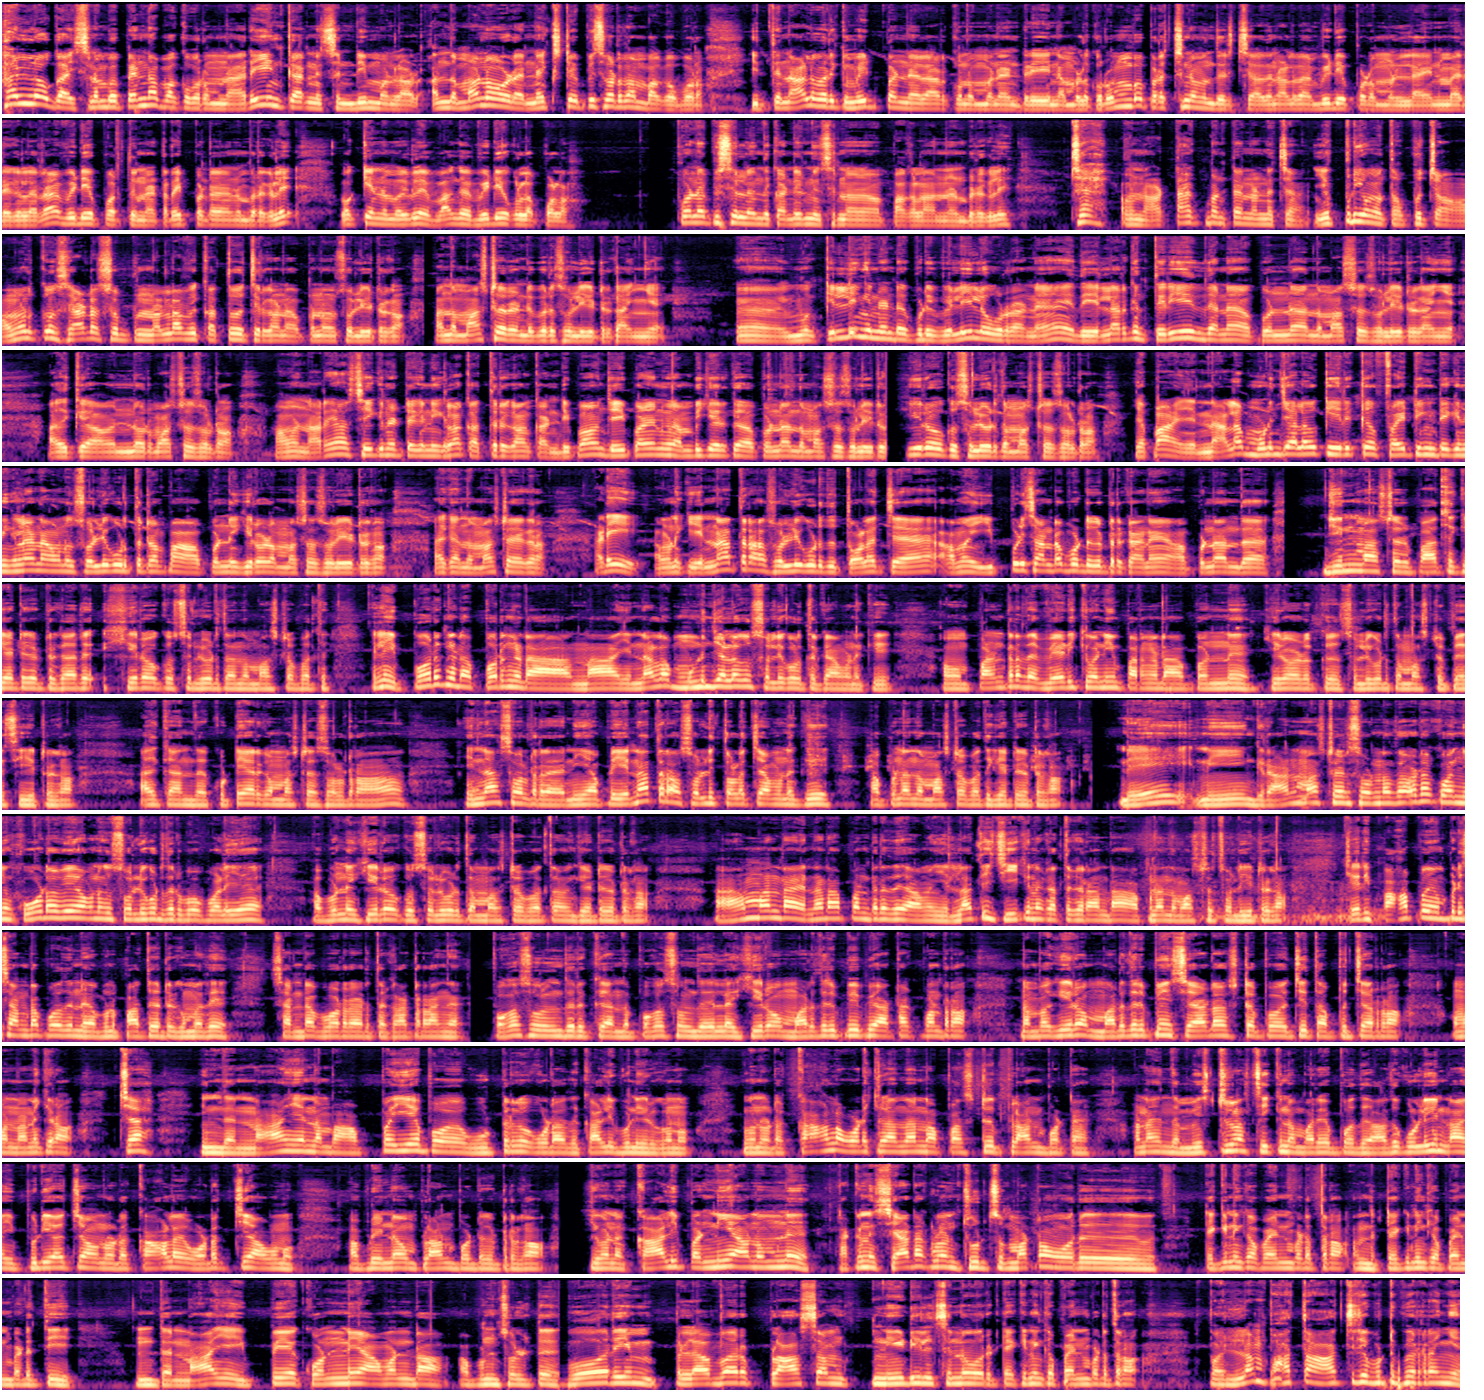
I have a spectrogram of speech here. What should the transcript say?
Hello guys நம்ம இப்போ என்ன பார்க்க போகிறோம்னா ரீஇன்கார்னேஷன் டீமன் லார்ட் அந்த மனோட நெக்ஸ்ட் எபிசோட தான் பார்க்க போகிறோம் இத்தனை நாள் வரைக்கும் வெயிட் பண்ண எல்லாருக்கும் ரொம்ப நன்றி. நம்மளுக்கு ரொம்ப பிரச்சனை வந்துருச்சு. அதனால தான் வீடியோ போட முடியல. இனிமேல் ரெகுலராக வீடியோ போகிறதுக்கு நான் ட்ரை பண்ணுற நண்பர்களே. ஓகே நண்பர்களே வாங்க வீடியோக்குள்ளே போகலாம் போன எபிசோட்லேருந்து கண்டினியூஷன் பார்க்கலாம் நண்பர்களே. சே அவனை அட்டாக் பண்ணிட்டேன் நினச்சேன். எப்படி அவன் தப்பிச்சான்? அவனுக்கும் சேட நல்லாவே கற்று வச்சிருக்கான் அப்படின்னு அவன் சொல்லிட்டு இருக்கான். அந்த மாஸ்டர் ரெண்டு பேரும் சொல்லிட்டு இருக்காங்க. இவன் கில்லிங் நின்று இப்படி வெளியில் விட்றானே இது எல்லாருக்கும் தெரியுது தானே அப்படின்னு அந்த மாஸ்டர் சொல்லிட்டு இருக்காங்க அதுக்கு அவன் இன்னொரு மாஸ்டர் சொல்கிறான் அவன் நிறையா சீக்கிரம் டெக்னிக்லாம் கற்றுருக்கான் கண்டிப்பாக அவன் ஜெயிப்பானு எனக்கு நம்பிக்கை இருக்குது அப்படின்னு அந்த மாஸ்டர் சொல்லிட்டு ஹீரோவுக்கு சொல்லி கொடுத்த மாஸ்டர் சொல்கிறான் எப்பா என்னால் முடிஞ்ச அளவுக்கு இருக்க ஃபைட்டிங் டெக்னிக்லாம் நான் அவனுக்கு சொல்லி கொடுத்துட்டேன்ப்பா அப்படின்னு ஹீரோட மாஸ்டர் சொல்லிட்டு இருக்கான் அதுக்கு அந்த மாஸ்டர் கேட்குறான் அடே அவனுக்கு என்னத்தரா சொல்லி கொடுத்து தொலைச்ச? அவன் இப்படி சண்டை போட்டுக்கிட்டு இருக்கானே அப்படின்னு அந்த ஜின் மாஸ்டர் பார்த்து கேட்டுக்கிட்டு இருக்காரு. ஹீரோவுக்கு சொல்லி கொடுத்த அந்த மாஸ்டர் பார்த்து இல்லை பொறுங்கடா பொறுங்கடா. நான் என்னால் முடிஞ்ச அளவுக்கு சொல்லி கொடுத்துருக்கேன் அவனுக்கு. அவன் பண்ணுறத வேடிக்கை பண்ணியும் பாருங்கடா அப்படின்னு ஹீரோவுக்கு சொல்லி கொடுத்த மாஸ்டர் பேசிக்கிட்டு இருக்கான். அதுக்கு அந்த குட்டையாக இருக்க மாஸ்டர் சொல்கிறான் என்ன சொல்கிற நீ அப்படி என்னத்தரா சொல்லி தொலைச்ச அவனுக்கு? அப்படின்னு அந்த மாஸ்டரை பார்த்து கேட்டுக்கிட்டு இருக்கான். டேய் நீ கிராண்ட் மாஸ்டர் சொன்னதோட கொஞ்சம் கூடவே அவனுக்கு சொல்லி கொடுத்துருப்போ போலையே அப்படின்னு ஹீரோவுக்கு சொல்லி கொடுத்த மாஸ்டர் பார்த்து அவன் கேட்டுக்கிட்டு இருக்கான். ஆமாண்டா என்னடா பண்ணுறது அவன் எல்லாத்தையும் சீக்கிரம் கற்றுக்கிறான்டா அப்படின்னு அந்த மாஸ்டர் சொல்லிகிட்டு இருக்கான். சரி பாப்போம் எப்படி சண்டை போகுதுன்னு அப்படின்னு பார்த்துட்டு இருக்கும்போதே சண்டை போடுற இடத்த காட்டுறாங்க. புகை சூழ்ந்துருக்கு. அந்த புகை சூழ்ந்ததில் ஹீரோ மறுதிருப்பி போய் அட்டாக் பண்ணுறான் நம்ம ஹீரோ மறுதிருப்பியும் ஷேடோ ஸ்டெப்பை வச்சு தப்பிச்சிட்றான் அவன் நினைக்கிறான். ச்சே இந்த நாயை நம்ம அப்பயே இப்போ விட்டுருக்கக்கூடாது காலி பண்ணியிருக்கணும். இவனோட காலை உடைக்கலாம் தான் நான் ஃபஸ்ட்டு பிளான் போட்டேன். ஆனால் இந்த மிஸ்ட்லாம் சீக்கிரம் மறைய போகுது. அதுக்குள்ளேயும் நான் இப்படியாச்சும் அவனோட காலை உடச்சே ஆகணும் அப்படின்னு அவன் பிளான் போட்டுக்கிட்டு இருக்கான். இவனை காலி பண்ணி ஆகணும்னு டக்குன்னு ஷேடாக்லோன் சூட்ஸ் மட்டும் ஒரு டெக்னிக்கை பயன்படுத்துகிறான் அந்த டெக்னிக்கை பயன்படுத்தி இந்த நாயை இப்பயே கொன்னே அவன்டா அப்படின்னு சொல்லிட்டு போரிம் ஃப்ளவர் பிளாசம் நீடில்ஸ்னு ஒரு டெக்னிக்கை பயன்படுத்துகிறான் இப்போ எல்லாம் பார்த்து ஆச்சரியப்பட்டு போயிடுறாங்க.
